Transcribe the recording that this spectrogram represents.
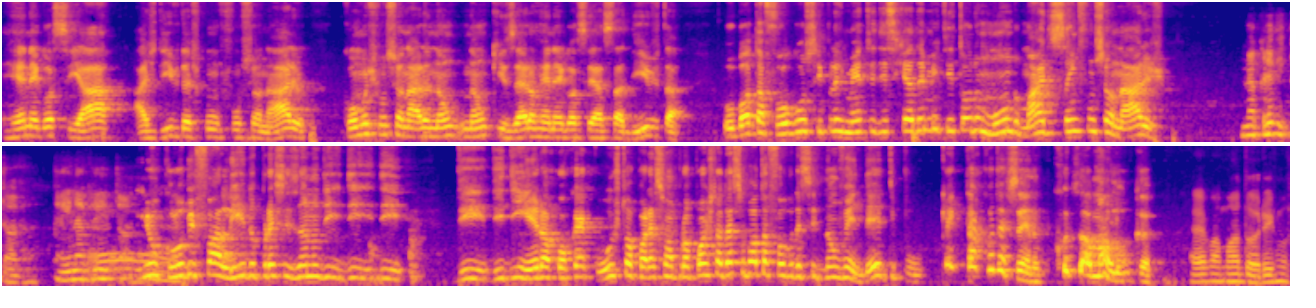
renegociar as dívidas com o funcionário. Como os funcionários não, não quiseram renegociar essa dívida, o Botafogo simplesmente disse que ia demitir todo mundo, mais de 100 funcionários. Inacreditável. É inacreditável. E o clube falido, precisando de, de, de, de, de dinheiro a qualquer custo, aparece uma proposta dessa, o Botafogo decide não vender. Tipo, o que é que tá acontecendo? Coisa maluca. É o amadorismo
